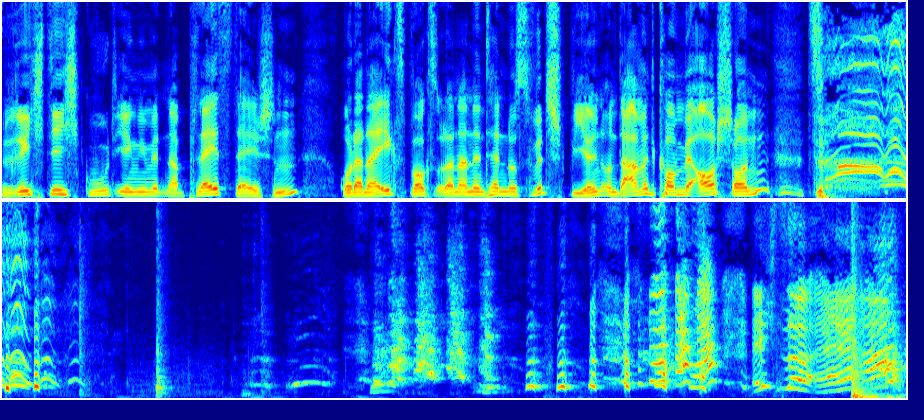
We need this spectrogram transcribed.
richtig gut irgendwie mit einer Playstation oder einer Xbox oder einer Nintendo Switch spielen. Und damit kommen wir auch schon zu... Ich so, äh, ah.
